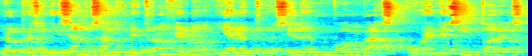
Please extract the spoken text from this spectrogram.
Lo presurizan usando nitrógeno y al introducirlo en bombas o en extintores,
